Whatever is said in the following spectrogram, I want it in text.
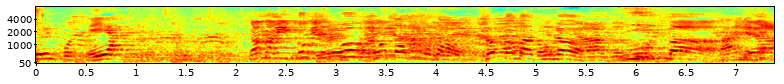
schön Brust. Ja, Komm, Marie, guck in den Bogen. super sieht das aus. Super, Martina. Super. Eine Ja.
